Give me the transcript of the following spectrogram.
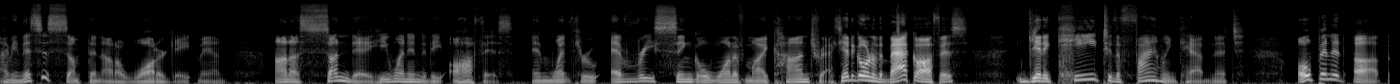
I mean, this is something out of Watergate, man. On a Sunday, he went into the office and went through every single one of my contracts. He had to go into the back office, get a key to the filing cabinet, open it up,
